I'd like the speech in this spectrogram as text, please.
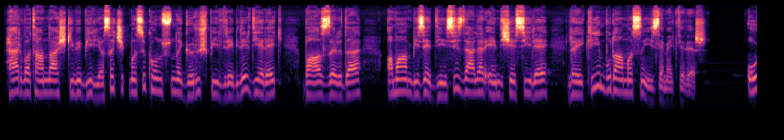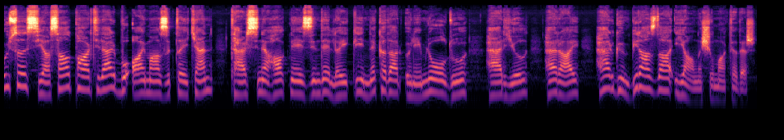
her vatandaş gibi bir yasa çıkması konusunda görüş bildirebilir diyerek bazıları da aman bize dinsiz derler endişesiyle laikliğin budanmasını izlemektedir. Oysa siyasal partiler bu aymazlıktayken tersine halk nezdinde laikliğin ne kadar önemli olduğu her yıl, her ay, her gün biraz daha iyi anlaşılmaktadır.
